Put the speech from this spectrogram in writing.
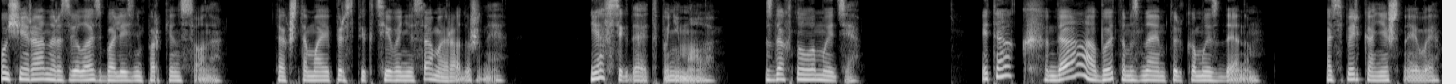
очень рано развилась болезнь Паркинсона так что мои перспективы не самые радужные. Я всегда это понимала. Вздохнула Мэдди. Итак, да, об этом знаем только мы с Дэном. А теперь, конечно, и вы.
